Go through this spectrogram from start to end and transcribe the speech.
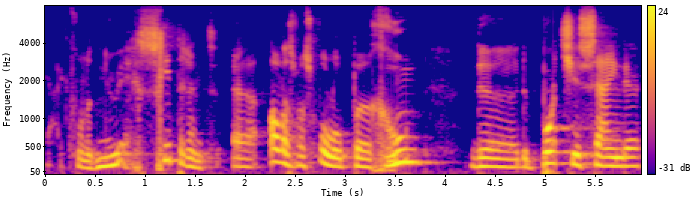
ja, ik vond het nu echt schitterend. Alles was volop groen. De, de bordjes zijn er.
